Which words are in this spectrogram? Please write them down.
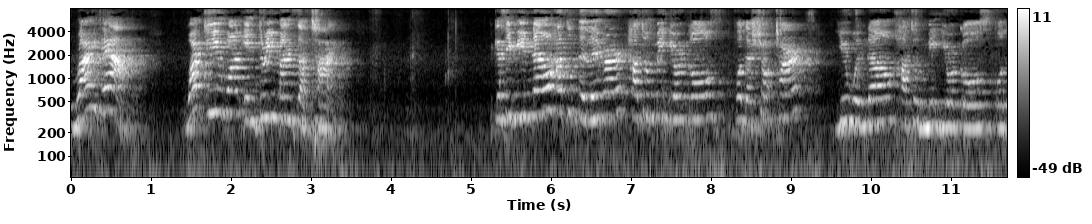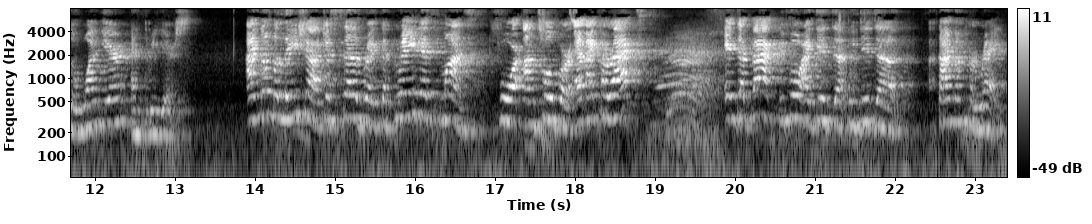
Write down what do you want in three months of time. Because if you know how to deliver, how to meet your goals for the short term, you will know how to meet your goals for the one year and three years. I know Malaysia just celebrate the greatest month for October. Am I correct? Yes. In the back, before I did the, we did the diamond parade.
